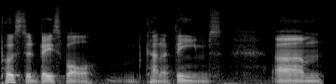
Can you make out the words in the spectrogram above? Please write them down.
posted baseball kind of themes. Um,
